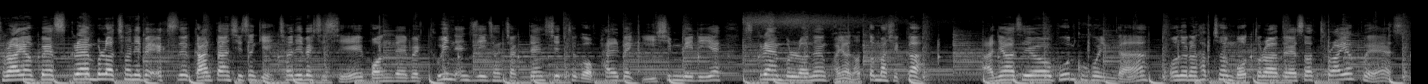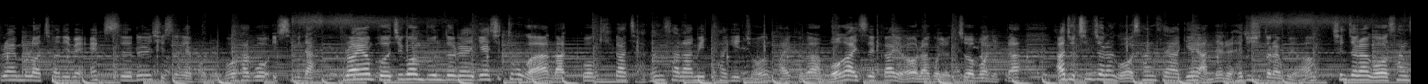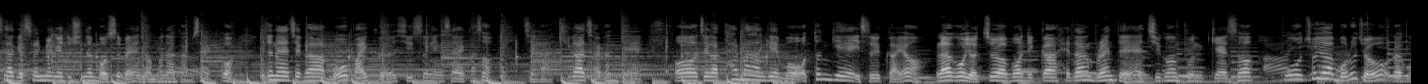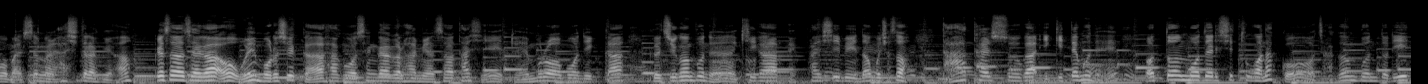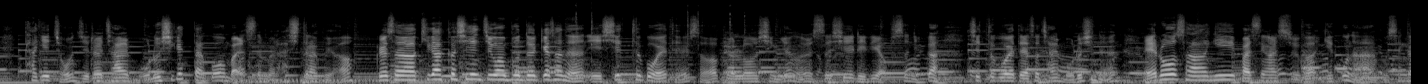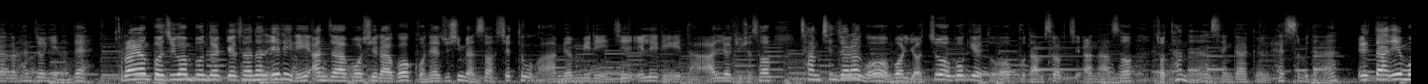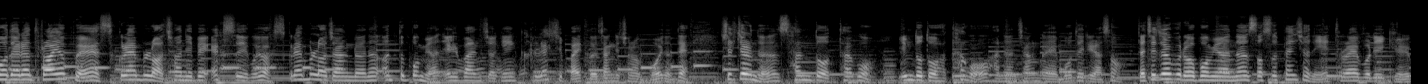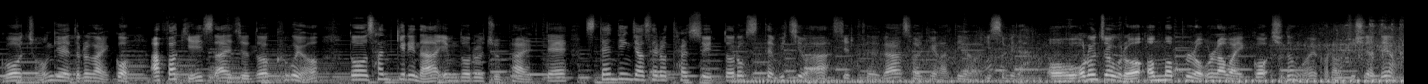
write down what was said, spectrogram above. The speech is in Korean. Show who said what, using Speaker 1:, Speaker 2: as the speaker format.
Speaker 1: 트라이언프의 스크램블러 1200X 간단 시승기 1200cc 번레벨 트윈 엔진이 장착된 시트고 820mm의 스크램블러는 과연 어떤 맛일까? 안녕하세요 부은코코입니다 오늘은 합천 모토라드에서 트라이언프의 스크램블러 1200X를 시승해 보려고 하고 있습니다 트라이언프 직원분들에게 시트고가 낮고 키가 작은 사람이 타기 좋은 바이크가 뭐가 있을까요? 라고 여쭤보니까 아주 친절하고 상세하게 안내를 해주시더라고요 친절하고 상세하게 설명해 주시는 모습에 너무나 감사했고 예전에 제가 모 바이크 시승 행사에 가서 제가 키가 작은데 어 제가 탈만한 게 뭐 어떤 게 있을까요? 라고 여쭈어보니까 해당 브랜드의 직원분께서 뭐 저야 모르죠? 라고 말씀을 하시더라고요. 그래서 제가 어 왜 모르실까? 하고 생각을 하면서 다시 되물어 보니까 그 직원분은 키가 180이 넘으셔서 다 탈 수가 있기 때문에 어떤 모델이 시트가 낮고 작은 분들이 타기 좋은지를 잘 모르시겠다고 말씀을 하시더라고요. 그래서 키가 크신 직원분들께서는 이 시트고에 대해서 별로 신경을 쓰실 일이 없으니까 시트고에 대해서 잘 모르시는 애로사항이 발생할 수가 있겠구나 하고 생각을 한 적이 있는데 트라이언프 직원분들께서는 일일이 앉아보시라고 권해주시면서 시트고가 몇 밀리인지 일일이 다 알려주셔서 참 친절하고 뭘 여쭈어 보기에도 부담스럽지 않아서 좋다는 생각을 했습니다. 일단 이 모델은 트라이언프의 스크램블러 1200X이고요. 스크램블러 장르는 언뜻 보면 일반적인 클래식 바이크 장르처럼 보이는데 실제로는 산도 타고 임도도 타고 하는 장르의 모델이라서 대체적으로 보면은 서스펜션이 트래블이 길고 좋은 게 들어가 있고 앞바퀴 사이즈도 크고요. 또 산길이나 임도를 주파할 때 스탠딩 자세로 탈 수 있도록 스텝 위치와 시트가 설계가 되어 있습니다. 오, 오른쪽으로 업머플러 올라와 있고 시동을 걸어 주시는데요.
